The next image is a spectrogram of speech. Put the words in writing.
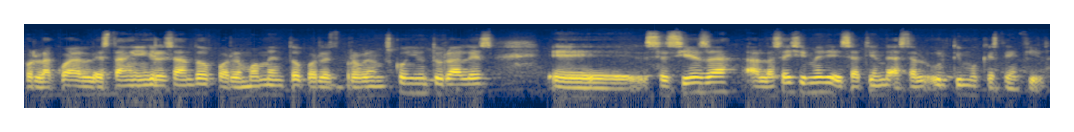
por la cual están ingresando por el momento por los problemas coyunturales eh, se cierra a las seis y media y se atiende hasta el último que esté en fila.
